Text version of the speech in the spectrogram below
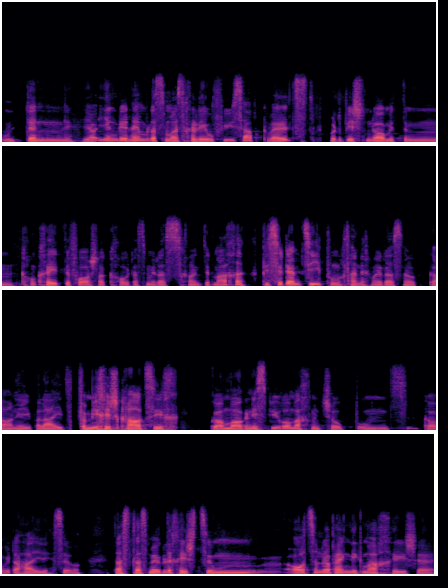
und dann, ja, irgendwann haben wir das mal ein bisschen auf uns abgewälzt. Oder bist du da mit dem konkreten Vorschlag gekommen, dass wir das könnten machen? Bis zu dem Zeitpunkt habe ich mir das noch gar nicht überlegt. Für mich ist klar, dass ich gehe morgen ins Büro, mache meinen Job und gehe wieder heim. So. Dass das möglich ist, zum ortsunabhängig machen, ist äh,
